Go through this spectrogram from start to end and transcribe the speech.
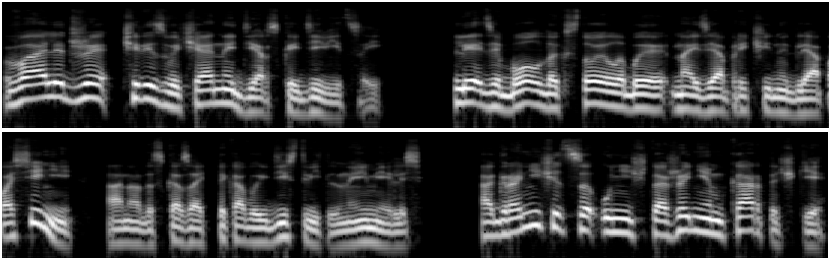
Валет же чрезвычайно дерзкой девицей. Леди Болдок стоило бы, найдя причины для опасений, а надо сказать, таковые действительно имелись, ограничиться уничтожением карточки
